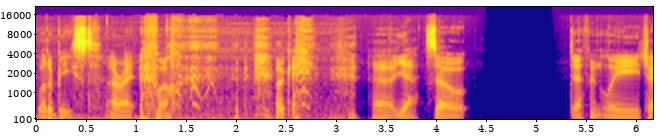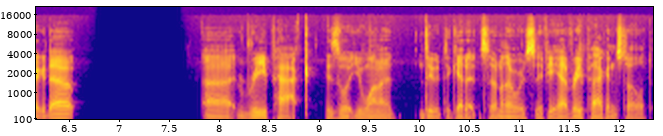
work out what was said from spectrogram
What a beast. All right. Well, okay. Uh, yeah. So definitely check it out. Uh, ReaPack is what you want to do to get it. So in other words, if you have ReaPack installed,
